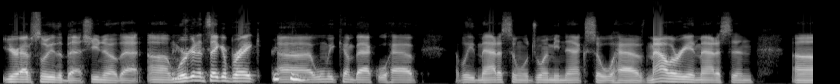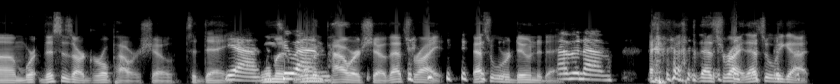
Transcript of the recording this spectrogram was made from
you're absolutely the best. You know that. Um, we're gonna take a break. Uh, when we come back, we'll have I believe Madison will join me next. So we'll have Mallory and Madison. Um, we're, this is our girl power show today. Yeah, woman woman power show. That's right. That's what we're doing today. M and M. That's right. That's what we got.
